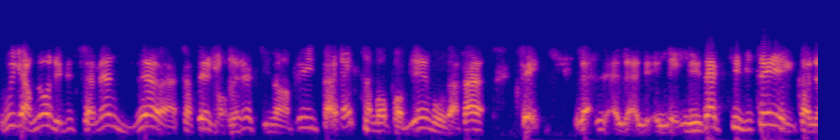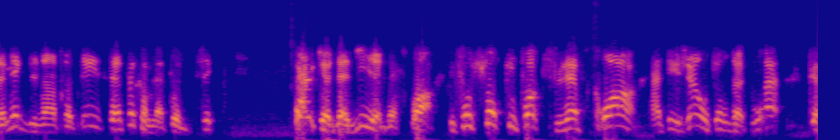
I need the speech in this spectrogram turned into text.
Louis Garneau, au début de semaine, disait à certains journalistes qui l'emploient, il paraît que ça va pas bien, vos affaires. Tu sais, les activités économiques d'une entreprise, c'est un peu comme la politique. Tant que David a d'espoir, il faut surtout pas que tu laisses croire à tes gens autour de toi que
